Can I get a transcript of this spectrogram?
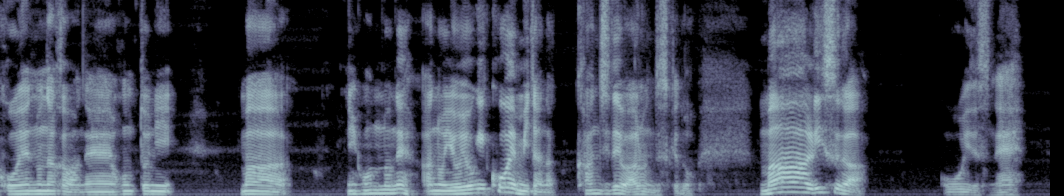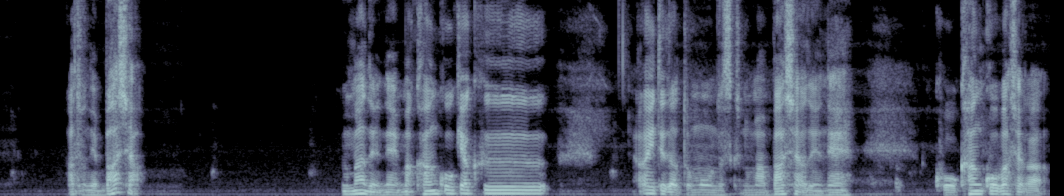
公園の中はね、本当に、まあ、日本のね、あの代々木公園みたいな感じではあるんですけど、まあ、リスが多いですね。あとね、馬車。馬でね、まあ観光客相手だと思うんですけど、まあ馬車でね、こう観光馬車が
